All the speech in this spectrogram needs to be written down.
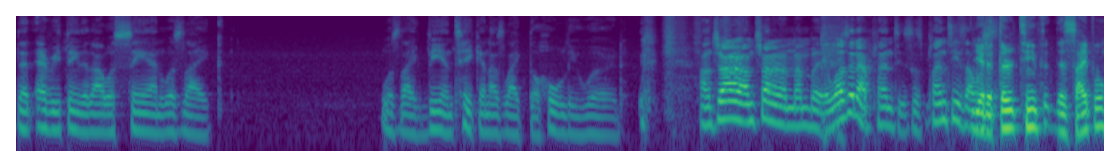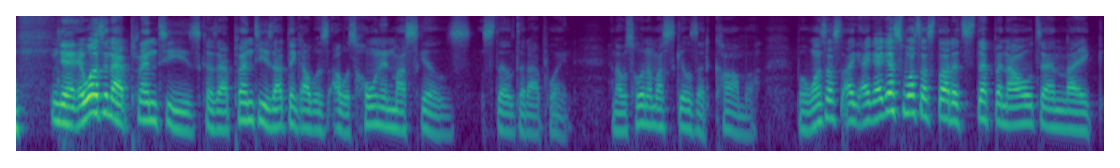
that everything that I was saying was like was like being taken as like the holy word. I'm trying to I'm trying to remember. It wasn't at Plenty's because Plenty's I was You're the thirteenth disciple. yeah, it wasn't at Plenty's because at Plenty's I think I was I was honing my skills still to that point, and I was honing my skills at Karma. But once I, I I guess once I started stepping out and like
